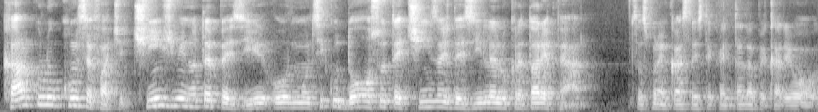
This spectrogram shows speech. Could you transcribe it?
calculul cum se face? 5 minute pe zi, înmulțit cu 250 de zile lucrătoare pe an. Să spunem că asta este cantitatea pe care o,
